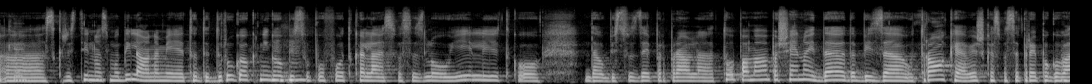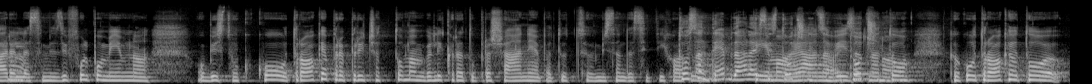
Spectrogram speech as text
okay. uh, s Kristino smo dila, ona mi je tudi drugo knjigo uh -huh. v bistvu mhm. pofotkala, smo se zelo ujeli, tako da v bistvu zdaj pripravljala to, pa imamo pa še eno idejo, da bi za otroke, veš, kar smo se prej pogovarjali, se mi zdi ful pomembno, v bistvu, kako otroke otroke prepričati, to imam velikrat vprašanje. Tudi, mislim, da si ti hočeš. To sem tebi dala iz tega, ja, navezati na to, kako otroke v to.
